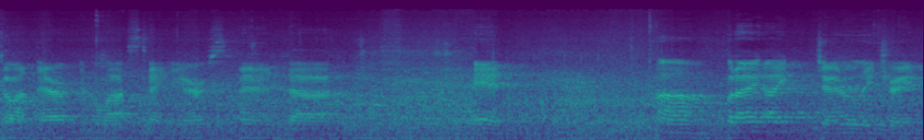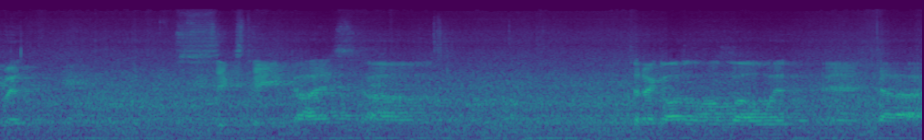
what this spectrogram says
gone there in the last 10 years, and uh, and um, but I, I generally train with six to eight guys um, that I got along well with, and uh,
